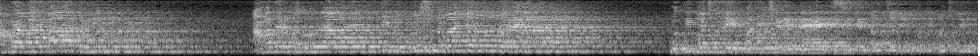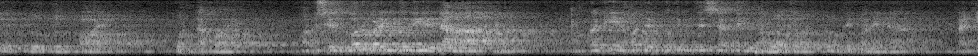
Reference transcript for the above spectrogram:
আমরা বারবার বলি, আমাদের আমরা কি আমাদের প্রতিবেশীর সাথে ভালো আচরণ করতে পারি না? নাকি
